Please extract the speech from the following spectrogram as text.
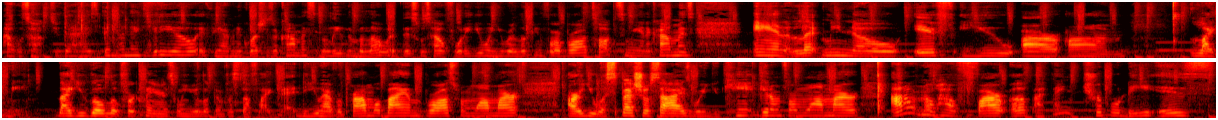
I will talk to you guys in my next video. If you have any questions or comments, leave them below. If this was helpful to you and you were looking for a bra, talk to me in the comments and let me know if you are um like me like you go look for clearance when you're looking for stuff like that. Do you have a problem with buying bras from Walmart? Are you a special size where you can't get them from Walmart? I don't know how far up. I think Triple D is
